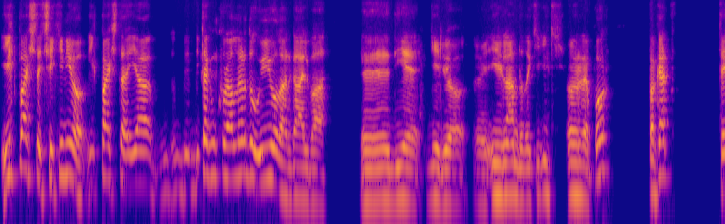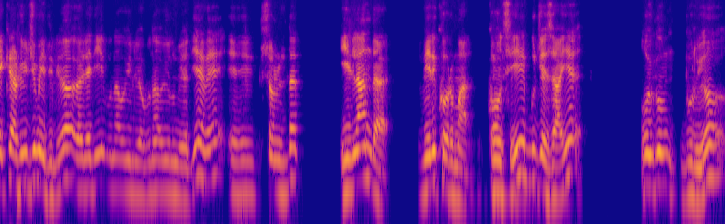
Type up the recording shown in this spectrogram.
İlk başta çekiniyor. İlk başta ya bir, bir takım kurallara da uyuyorlar galiba e, diye geliyor e, İrlanda'daki ilk ön rapor. Fakat tekrar hücum ediliyor. Öyle değil buna uyuluyor buna uyulmuyor diye ve e, sonunda İrlanda Veri Koruma Konseyi bu cezayı uygun buluyor.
